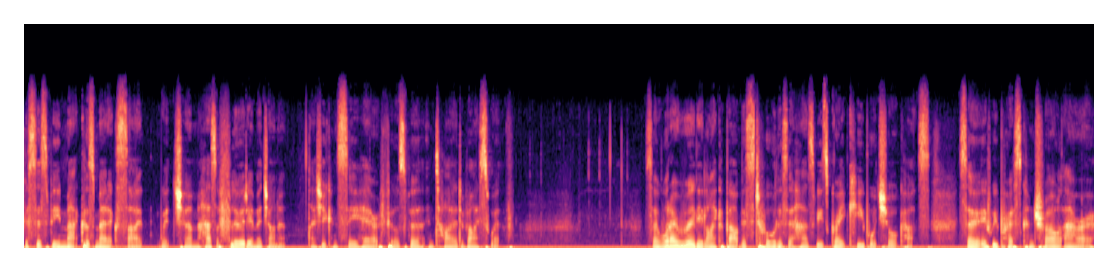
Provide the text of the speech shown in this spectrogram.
This is the MAC Cosmetics site, which um, has a fluid image on it. As you can see here, it fills the entire device width. So what I really like about this tool is it has these great keyboard shortcuts. So if we press Control arrow,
